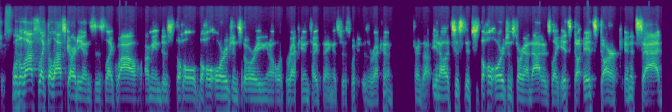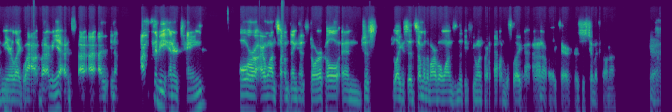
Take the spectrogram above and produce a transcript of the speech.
just Well, the last like the last Guardians is like wow. I mean, just the whole the whole origin story, you know, with the raccoon type thing. It's just which is a raccoon. Turns out, you know, it's just it's just the whole origin story on that is like it's it's dark and it's sad, and you're like wow. But I mean, yeah, it's I, I, I you know I want to be entertained, or I want something historical and just like I said, some of the Marvel ones and the DC ones right now, I'm just like, I don't really care. There's just too much going on. Yeah.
